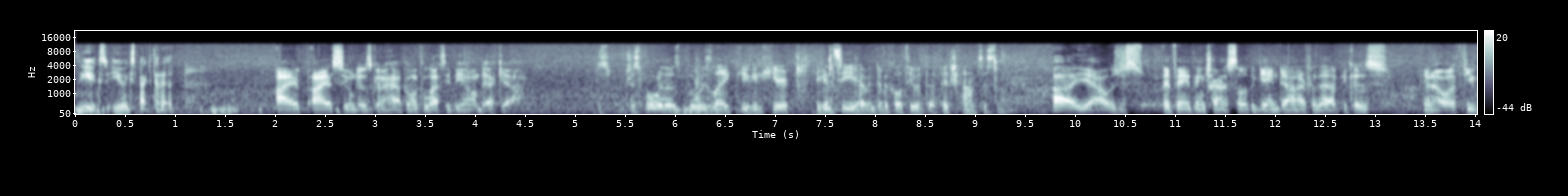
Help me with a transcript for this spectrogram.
You, ex- you expected it. I I assumed it was going to happen with the lefty being on deck. Yeah. Just, just what were those boos like? You could hear, you can see you having difficulty with the PitchCom system. Uh, yeah, I was just, if anything, trying to slow the game down after that because, you know, if you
